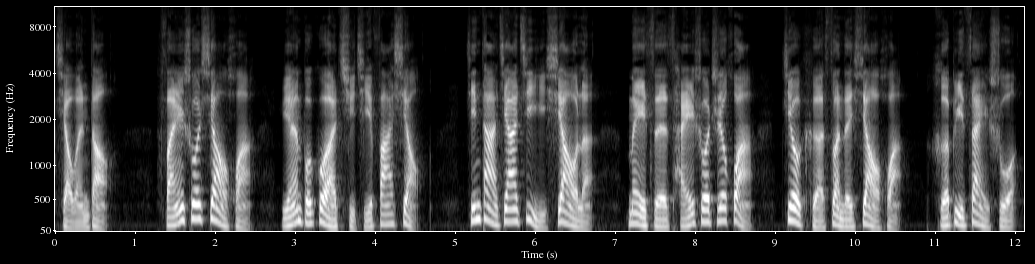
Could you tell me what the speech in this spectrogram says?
巧文道：“凡说笑话，原不过取其发笑。今大家既已笑了，妹子才说之话，就可算的笑话，何必再说？”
